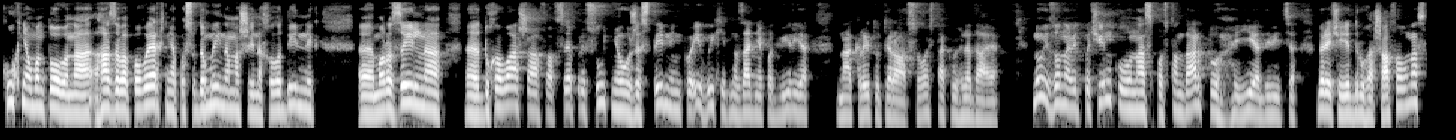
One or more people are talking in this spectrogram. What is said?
Кухня вмонтована, газова поверхня, посудомийна машина, холодильник, морозильна, е, духова шафа, все присутнє уже стильненько і вихід на заднє подвір'я на криту терасу. Ось так виглядає. Ну і зона відпочинку у нас по стандарту є. Дивіться, до речі, є друга шафа у нас.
